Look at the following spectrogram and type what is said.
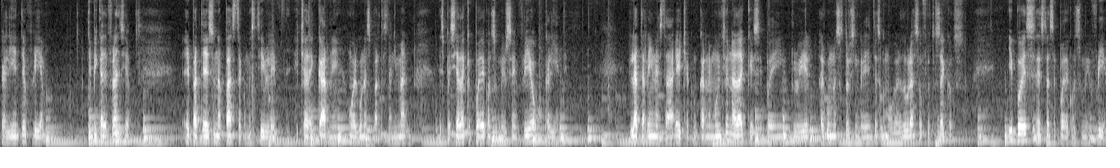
caliente o fría, típica de Francia. El paté es una pasta comestible hecha de carne o algunas partes de animal, especiada que puede consumirse en frío o caliente. La terrina está hecha con carne emulsionada que se puede incluir algunos otros ingredientes como verduras o frutos secos. Y pues esta se puede consumir fría.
